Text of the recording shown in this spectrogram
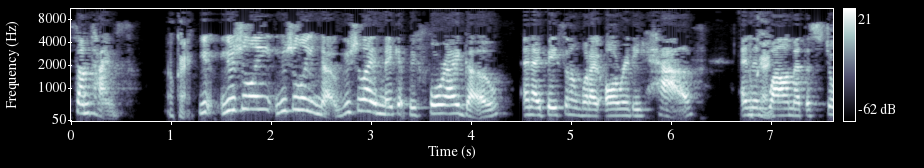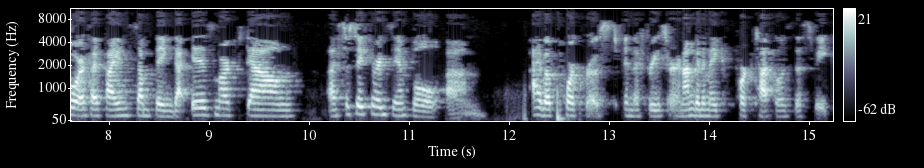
Sometimes. Okay. usually, usually no. Usually I make it before I go and I base it on what I already have. And then okay. while I'm at the store, if I find something that is marked down, uh, so say for example, um, I have a pork roast in the freezer and I'm going to make pork tacos this week,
